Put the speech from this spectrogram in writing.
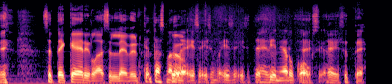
se tekee erilaisen levyn. Täsmälleen, ei ei, ei, se, ei se tee pieniä rukouksia. Ei, ei se tee.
